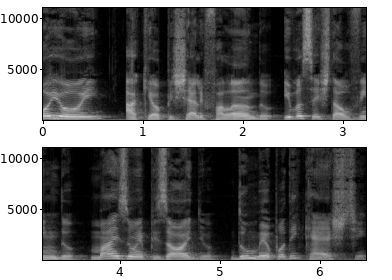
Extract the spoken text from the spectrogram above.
Oi, oi! Aqui é o Pichelli falando e você está ouvindo mais um episódio do meu podcast.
